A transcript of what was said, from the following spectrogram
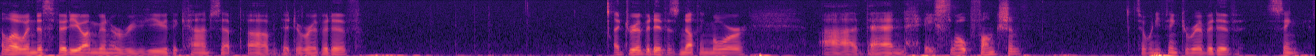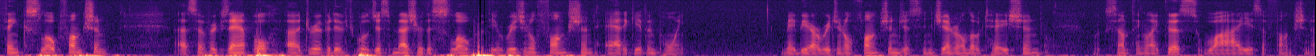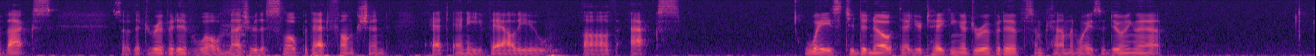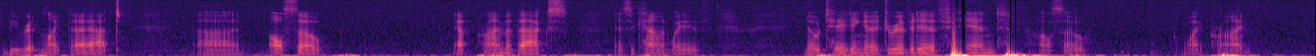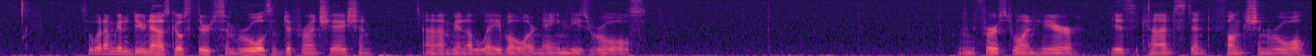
Hello, in this video I'm going to review the concept of the derivative. A derivative is nothing more uh, than a slope function. So when you think derivative, think, think slope function. Uh, so for example, a derivative will just measure the slope of the original function at a given point. Maybe our original function, just in general notation, looks something like this. y is a function of x. So the derivative will measure the slope of that function at any value of x. Ways to denote that you're taking a derivative, some common ways of doing that. Could be written like that. Uh, also, f prime of x is a common way of notating a derivative and also y prime. So what I'm going to do now is go through some rules of differentiation I'm going to label or name these rules. And the first one here is the constant function rule.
